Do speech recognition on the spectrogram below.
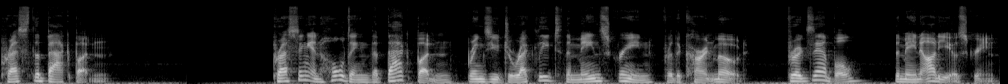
press the back button. Pressing and holding the back button brings you directly to the main screen for the current mode. For example, the main audio screen.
